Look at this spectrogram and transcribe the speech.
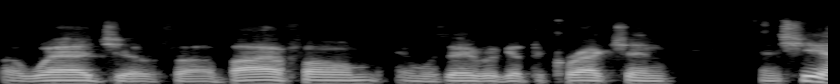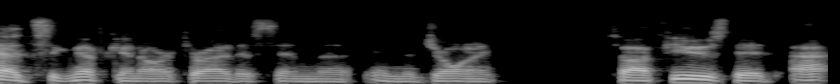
a wedge of uh, biofoam and was able to get the correction. And she had significant arthritis in the in the joint, so I fused it. I,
